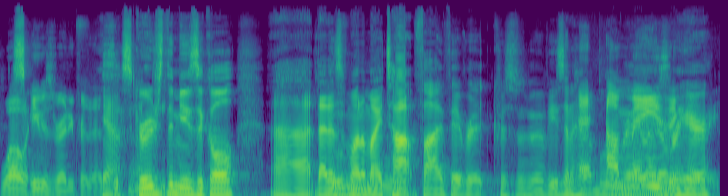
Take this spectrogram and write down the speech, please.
Whoa, he was ready for this. Yeah, Scrooge the musical. Uh, that is one of my top five favorite Christmas movies, and I have a Blu-ray right over here.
